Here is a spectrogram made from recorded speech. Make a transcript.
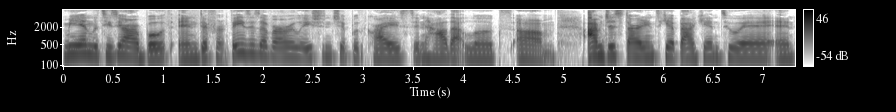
me and Leticia are both in different phases of our relationship with Christ and how that looks. Um, I'm just starting to get back into it, and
